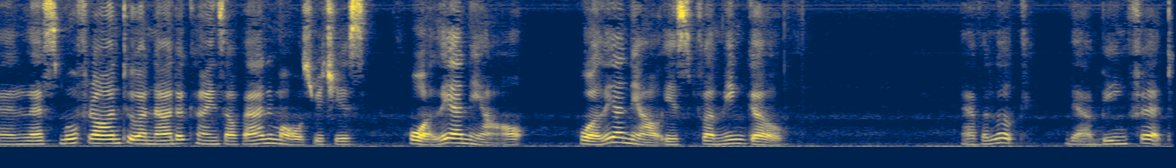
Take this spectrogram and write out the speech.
And let's move on to another kinds of animals, which is 火烈鸟.火烈鸟 is flamingo. Have a look. They are being fed.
